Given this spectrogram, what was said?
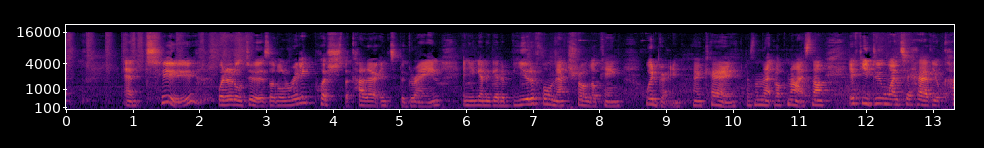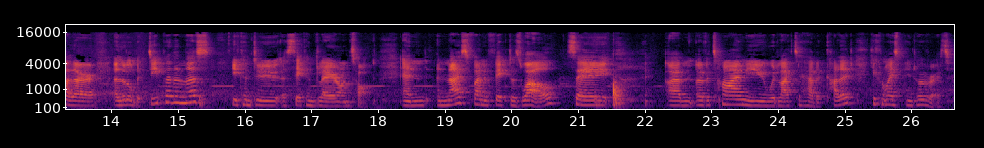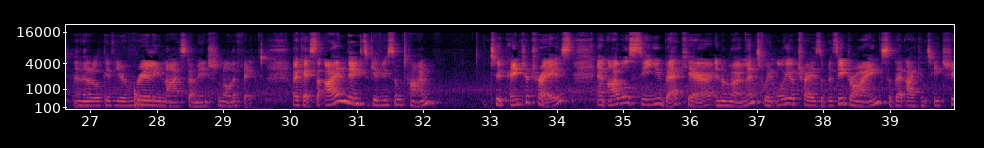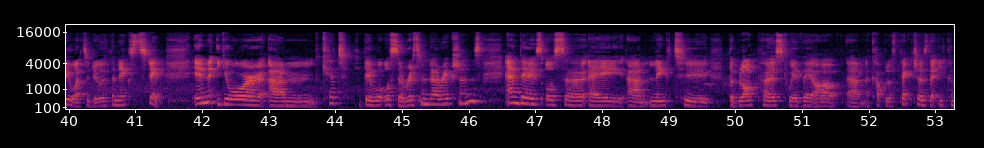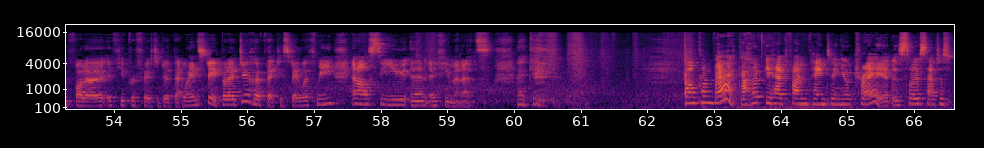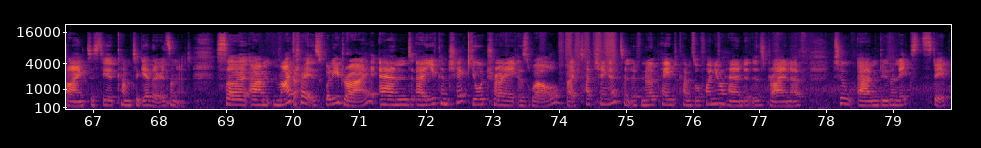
and two, what it'll do is it'll really push the color into the grain and you're gonna get a beautiful natural looking wood grain. Okay, doesn't that look nice? Now, if you do want to have your color a little bit deeper than this, you can do a second layer on top. And a nice fun effect as well, say um, over time you would like to have it colored, you can always paint over it and then it'll give you a really nice dimensional effect. Okay, so I am going to give you some time to paint your trays and I will see you back here in a moment when all your trays are busy drying so that I can teach you what to do with the next step. In your um, kit there were also written directions and there's also a um, link to the blog post where there are um, a couple of pictures that you can follow if you prefer to do it that way instead. But I do hope that you stay with me and I'll see you in a few minutes. Okay. Welcome back. I hope you had fun painting your tray. It is so satisfying to see it come together, isn't it? So um, my tray is fully dry and uh, you can check your tray as well by touching it and if no paint comes off on your hand, it is dry enough to um, do the next step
